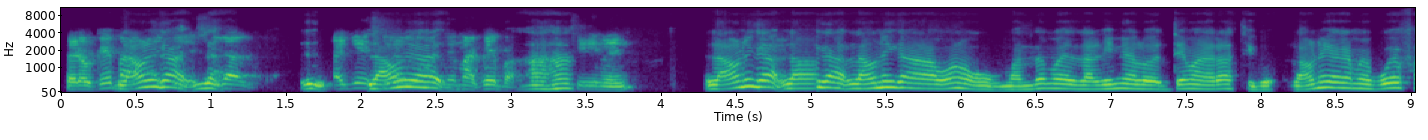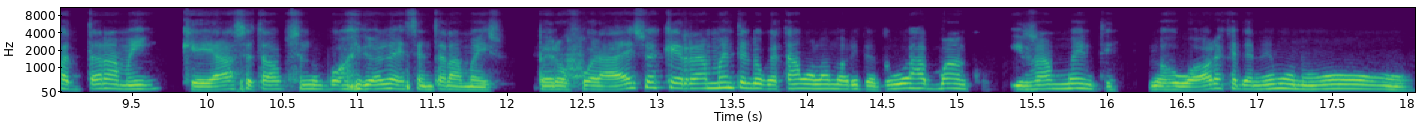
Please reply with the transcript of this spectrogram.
pero Kepa... La única... Hay que decir, la, hay que decir la única, tema Kepa. Ajá. Sí, la única, la única, la única, bueno, mandemos la línea lo del tema drástico. La única que me puede faltar a mí, que ya se está haciendo un poco ideal, es sentar a Mason. Pero fuera de eso es que realmente lo que estamos hablando ahorita, tú vas al banco y realmente los jugadores que tenemos no,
